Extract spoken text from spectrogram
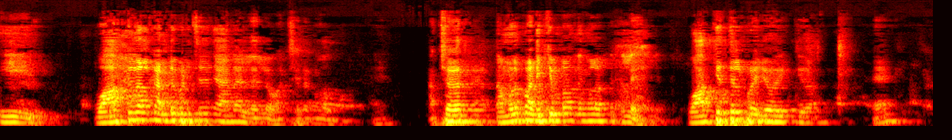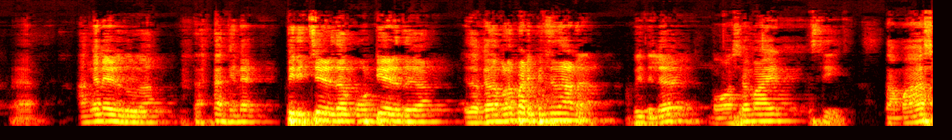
ഈ വാക്കുകൾ കണ്ടുപിടിച്ചത് ഞാനല്ലല്ലോ അക്ഷരങ്ങളൊന്നും. അക്ഷര നമ്മൾ പഠിക്കുമ്പോൾ നിങ്ങൾ അല്ലേ? വാക്യത്തിൽ പ്രയോഗിക്കുക അങ്ങനെ എഴുതുക അങ്ങനെ തിരിച്ചെഴുതുക കൂട്ടി എഴുതുക ഇതൊക്കെ നമ്മളെ പഠിപ്പിച്ചതാണ്. അപ്പൊ ഇതിൽ മോശമായി സി തമാശ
